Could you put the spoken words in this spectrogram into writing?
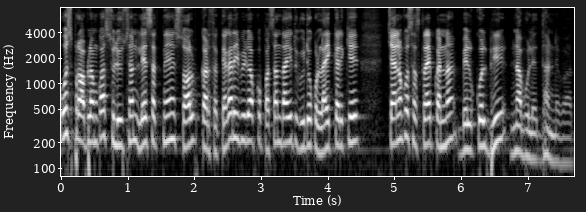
उस प्रॉब्लम का सोल्यूशन ले सकते हैं, सॉल्व कर सकते हैं। अगर ये वीडियो आपको पसंद आई तो वीडियो को लाइक करके चैनल को सब्सक्राइब करना बिल्कुल भी ना भूलें। धन्यवाद।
